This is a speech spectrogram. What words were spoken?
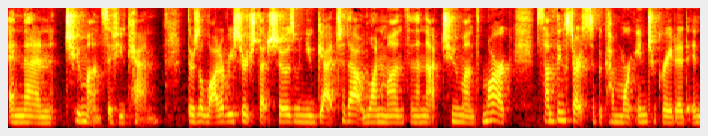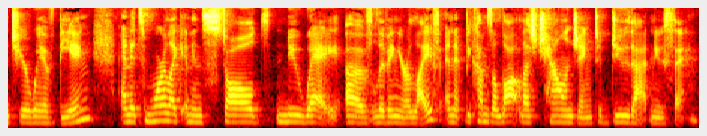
and then two months if you can. There's a lot of research that shows when you get to that one month and then that two month mark, something starts to become more integrated into your way of being. And it's more like an installed new way of living your life. And it becomes a lot less challenging to do that new thing.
